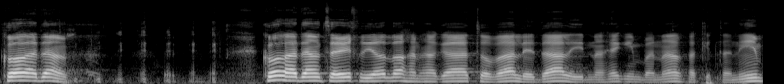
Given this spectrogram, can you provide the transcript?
Call Adam. כל אדם צריך להיות לו הנהגה טובה, לדע להתנהג עם בניו הקטנים,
